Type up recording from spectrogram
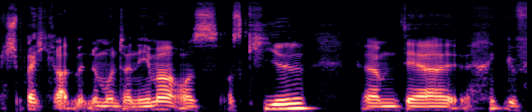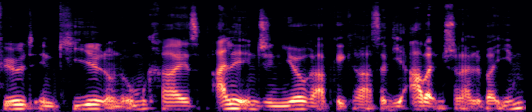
ich spreche gerade mit einem Unternehmer aus, aus Kiel, ähm, der gefühlt in Kiel und Umkreis alle Ingenieure abgegrast hat. Die arbeiten schon alle bei ihm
